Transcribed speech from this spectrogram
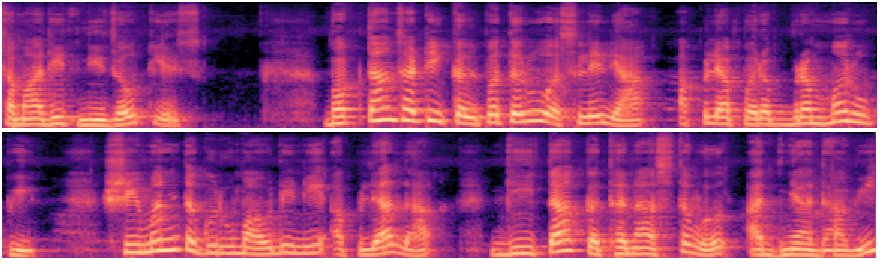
समाधीत निजवतेस भक्तांसाठी कल्पतरू असलेल्या आपल्या परब्रह्मरूपी श्रीमंत गुरुमाऊलींनी आपल्याला गीता कथनास्तव आज्ञा द्यावी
